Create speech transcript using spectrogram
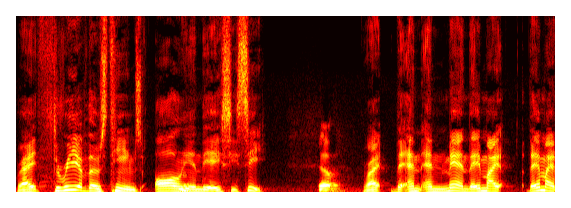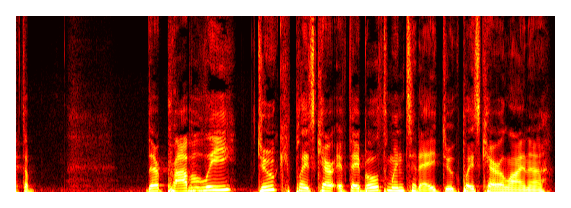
Right. Three of those teams all Mm-hmm. in the ACC. Yep. right? And and man, they might they might have to. They're probably Duke plays Car. If they both win today, Duke plays Carolina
